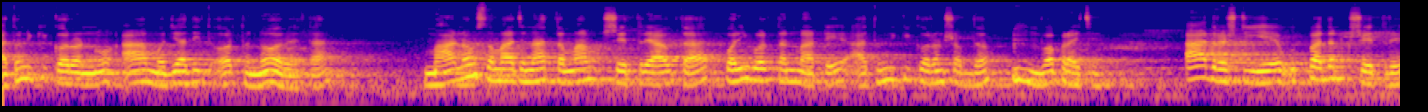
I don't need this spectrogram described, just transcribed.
આધુનિકીકરણનો આ મર્યાદિત અર્થ ન રહેતા માનવ સમાજના તમામ ક્ષેત્રે આવતા પરિવર્તન માટે આધુનિકીકરણ શબ્દ વપરાય છે. આ દ્રષ્ટિએ ઉત્પાદન ક્ષેત્રે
